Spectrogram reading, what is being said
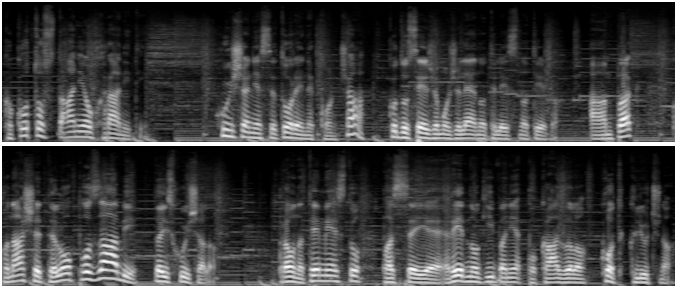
kako to stanje ohraniti. Hujšanje se torej ne konča, ko dosežemo želeno telesno težo, ampak ko naše telo pozabi, da je izhujšalo. Prav na tem mestu pa se je redno gibanje pokazalo kot ključno.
